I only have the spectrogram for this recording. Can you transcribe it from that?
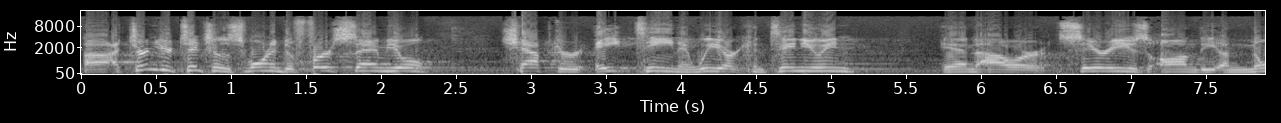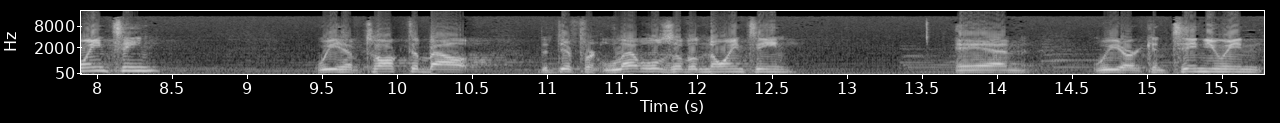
Uh, I turn your attention this morning to 1 Samuel chapter 18, and we are continuing in our series on the anointing. We have talked about the different levels of anointing, and we are continuing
